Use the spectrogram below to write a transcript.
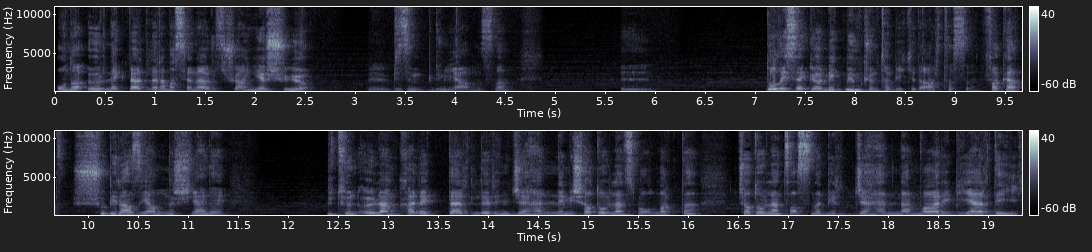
ona örnek verdiler ama Senaryus şu an yaşıyor e, bizim dünyamızda. E, dolayısıyla görmek mümkün tabii ki de Artas'ı. Fakat şu biraz yanlış. Yani bütün ölen karakterlerin cehennemi Shadowlands mi olmakta? Shadowlands aslında bir cehennemvari bir yer değil.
